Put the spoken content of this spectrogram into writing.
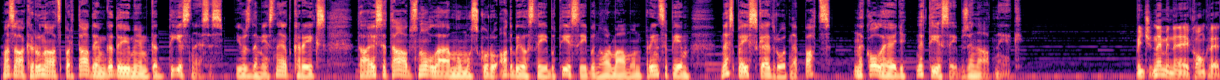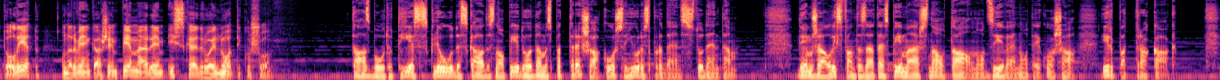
Mazāk runāts par tādiem gadījumiem, kad tiesnesis, jūsdamies neatkarīgs, taisa tādus nolēmumus, kuru atbilstību tiesību normām un principiem nespēj izskaidrot ne pats, ne kolēģi, ne tiesību zinātnieki. Viņš neminēja konkrēto lietu un ar vienkāršiem piemēriem izskaidroja notikušo. Tās būtu tiesas kļūdas, kādas nav piedodamas pat trešā kursa jurisprudences studentam. Diemžēl izfantazētais piemērs nav tālu no dzīvē notiekošā, ir pat trakāk.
